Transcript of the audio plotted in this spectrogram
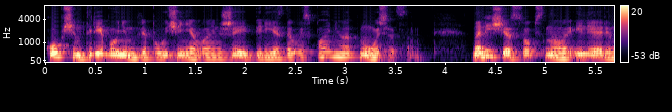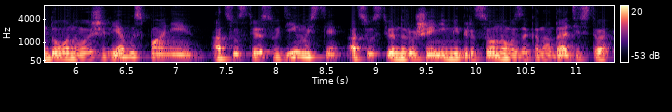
К общим требованиям для получения ВНЖ и переезда в Испанию относятся – наличие собственного или арендованного жилья в Испании, отсутствие судимости, отсутствие нарушений миграционного законодательства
